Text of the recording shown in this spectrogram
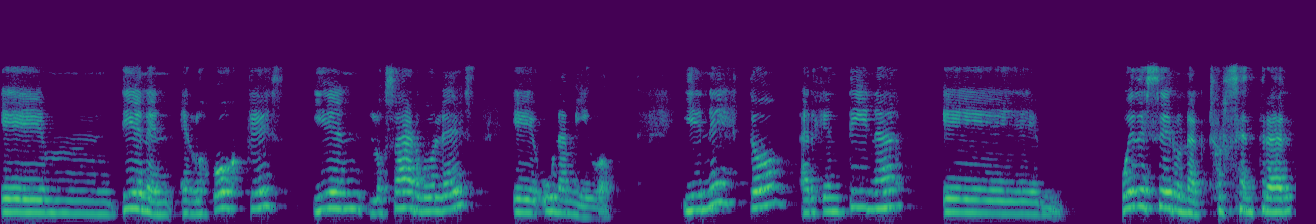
tienen en los bosques y en los árboles eh, un amigo. Y en esto Argentina eh, puede ser un actor central.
